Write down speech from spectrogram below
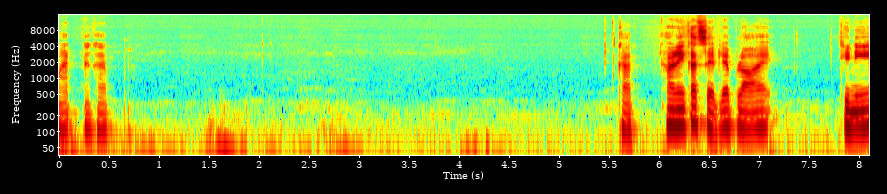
มัตินะครับ ครับเท่านี้ก็เสร็จเรียบร้อย ทีนี้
